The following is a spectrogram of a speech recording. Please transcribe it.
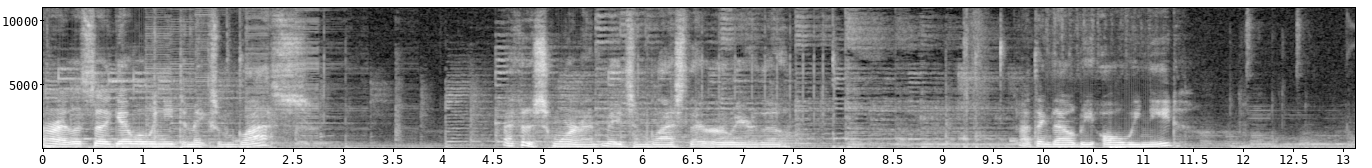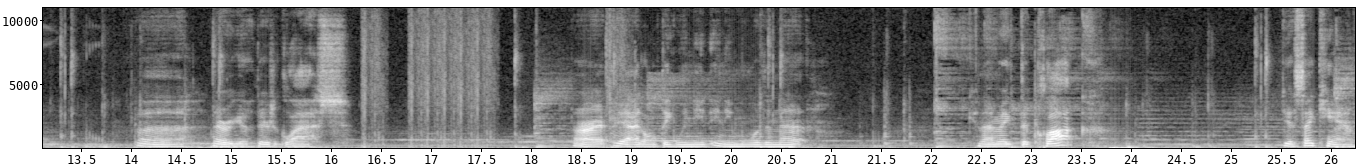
Alright, let's uh, get what we need to make some glass. I could have sworn I made some glass there earlier, though. I think that'll be all we need. Uh, there we go. There's glass. Alright, yeah, I don't think we need any more than that. Can I make the clock? Yes, I can.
